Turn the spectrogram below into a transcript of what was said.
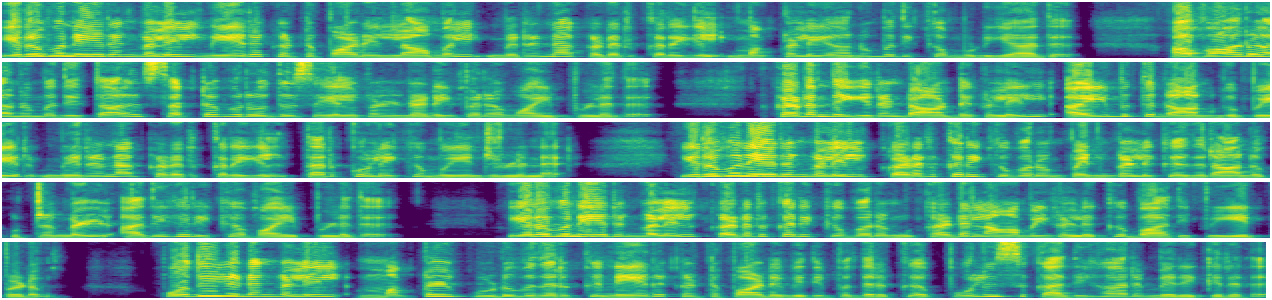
இரவு நேரங்களில் நேர கட்டுப்பாடு இல்லாமல் மெரினா கடற்கரையில் மக்களை அனுமதிக்க முடியாது. அவ்வாறு அனுமதித்தால் சட்டவிரோத செயல்கள் நடைபெற வாய்ப்புள்ளது. கடந்த இரண்டு ஆண்டுகளில் ஐம்பத்து நான்கு பேர் மெரினா கடற்கரையில் தற்கொலைக்கு முயன்றுள்ளனர். இரவு நேரங்களில் கடற்கரைக்கு வரும் பெண்களுக்கு எதிரான குற்றங்கள் அதிகரிக்க வாய்ப்புள்ளது. இரவு நேரங்களில் கடற்கரைக்கு வரும் கடல் ஆமைகளுக்கு பாதிப்பு ஏற்படும். பொது இடங்களில் மக்கள் கூடுவதற்கு நேர கட்டுப்பாடு விதிப்பதற்கு போலீசுக்கு அதிகாரம் இருக்கிறது.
